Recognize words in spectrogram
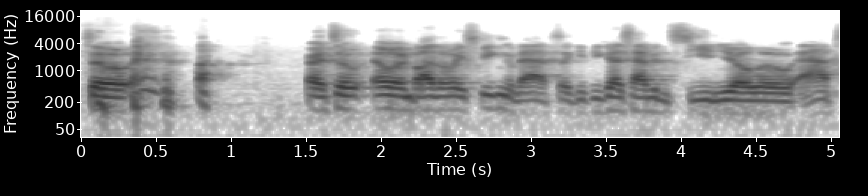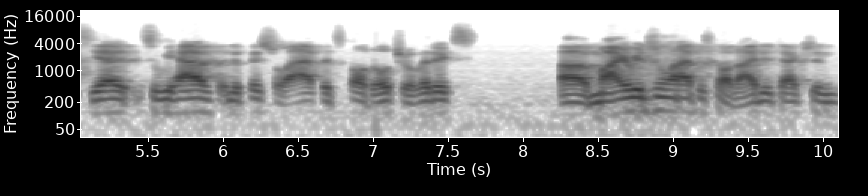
So, all right. So, oh, and by the way, speaking of apps, like if you guys haven't seen YOLO apps yet, so we have an official app. It's called Ultralytics. Uh, my original app is called iDetection.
